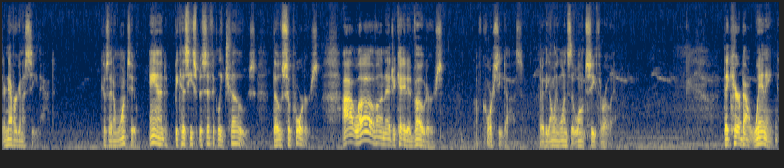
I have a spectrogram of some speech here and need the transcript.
They're never going to see that because they don't want to, and because he specifically chose those supporters. I love uneducated voters. Of course he does. They're the only ones that won't see through him. They care about winning.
